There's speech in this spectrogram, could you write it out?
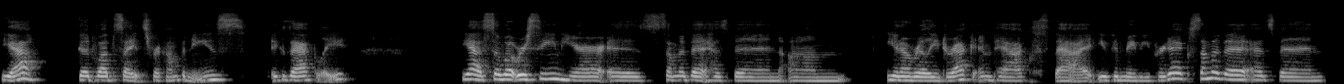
Yeah, good websites for companies, exactly. Yeah, so what we're seeing here is some of it has been um, you know, really direct impacts that you can maybe predict. Some of it has been,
